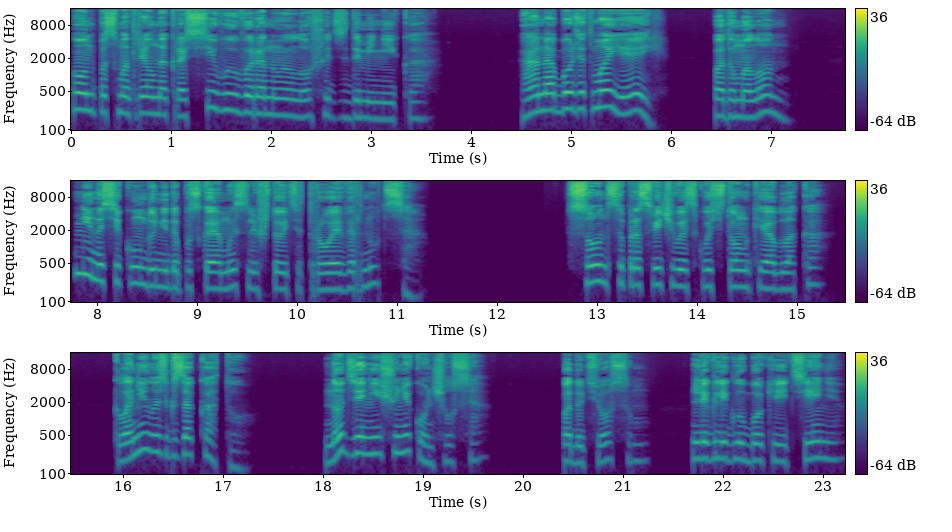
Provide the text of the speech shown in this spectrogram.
Он посмотрел на красивую вороную лошадь Доминика. «Она будет моей», — подумал он, ни на секунду не допуская мысли, что эти трое вернутся. Солнце, просвечивая сквозь тонкие облака, клонилось к закату, но день еще не кончился. Под утесом легли глубокие тени,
